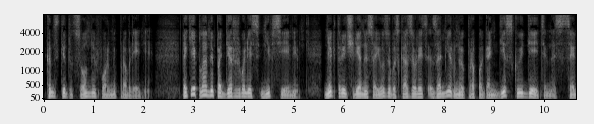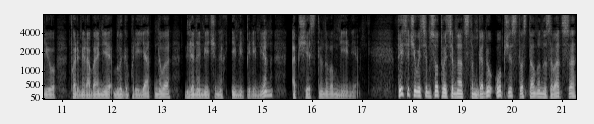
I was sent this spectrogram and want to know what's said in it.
к конституционной форме правления. Такие планы поддерживались не всеми. Некоторые члены Союза высказывались за мирную пропагандистскую деятельность с целью формирования благоприятного для намеченных ими перемен общественного мнения. В 1818 году общество стало называться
